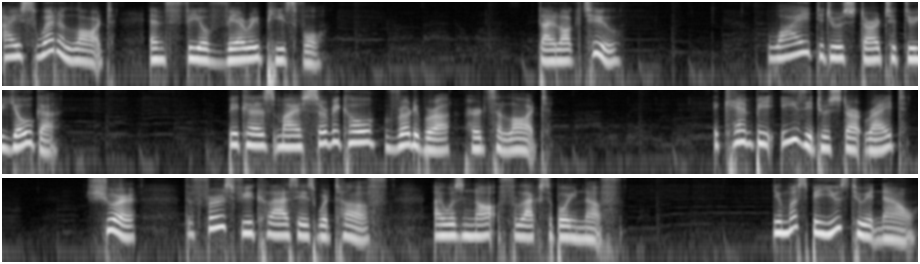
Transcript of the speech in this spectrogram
I sweat a lot and feel very peaceful. Dialogue 2 Why did you start to do yoga? Because my cervical vertebra hurts a lot. It can't be easy to start, right? Sure, the first few classes were tough. I was not flexible enough. You must be used to it now.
